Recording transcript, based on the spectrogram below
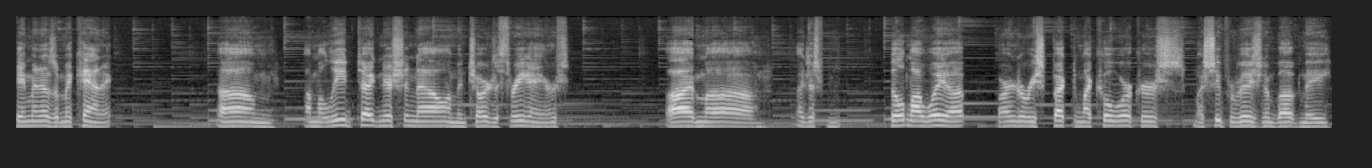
came in as a mechanic. Um, I'm a lead technician now. I'm in charge of three hangars. I'm, uh, I just built my way up, earned the respect of my coworkers, my supervision above me,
